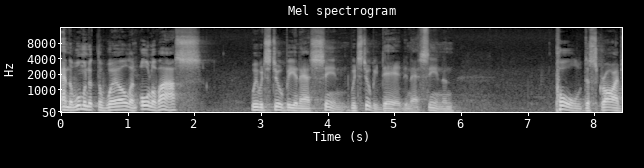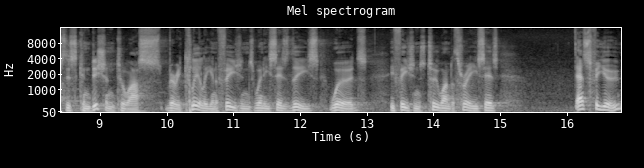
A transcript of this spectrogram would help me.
And the woman at the well and all of us, we would still be in our sin. We'd still be dead in our sin. And Paul describes this condition to us very clearly in Ephesians when he says these words Ephesians 2 1 to 3. He says, As for you,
